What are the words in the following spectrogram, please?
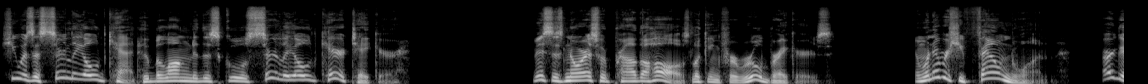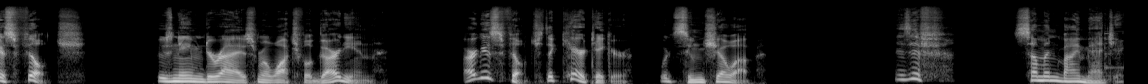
She was a surly old cat who belonged to the school's surly old caretaker. Mrs. Norris would prowl the halls looking for rule breakers, and whenever she found one, Argus Filch, whose name derives from a watchful guardian, Argus Filch, the caretaker, would soon show up. As if summoned by magic.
